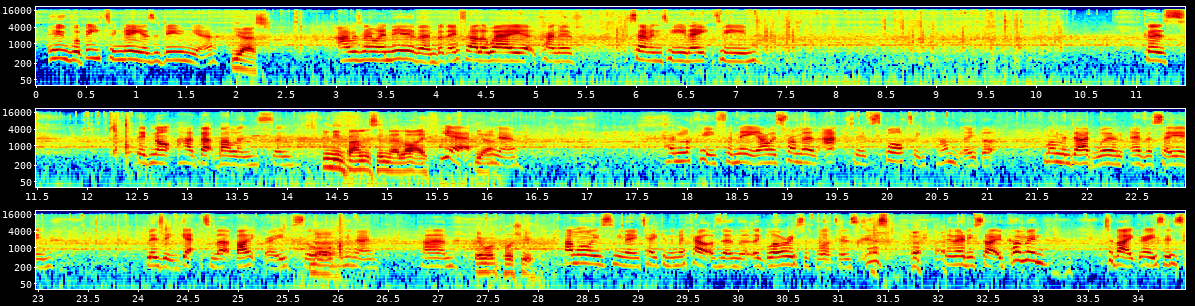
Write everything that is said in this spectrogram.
who were beating me as a junior. Yes. I was nowhere near them, but they fell away at kind of 17, 18. Because they'd not had that balance and You mean balance in their life? yeah, Yeah. you know. And lucky for me, I was from an active sporting family, but mum and dad weren't ever saying, Lizzie, get to that bike race, or, No. you know. Um, They weren't pushy. I'm always, you know, taking the mick out of them that they're glory supporters because they've only started coming to bike races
